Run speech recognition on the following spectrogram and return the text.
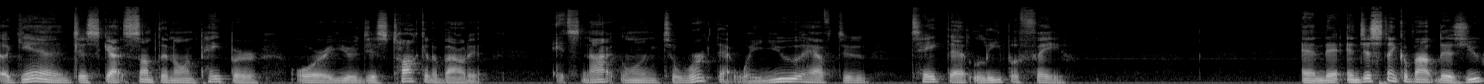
again, just got something on paper or you're just talking about it, it's not going to work that way. You have to take that leap of faith. And then, and just think about this: you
